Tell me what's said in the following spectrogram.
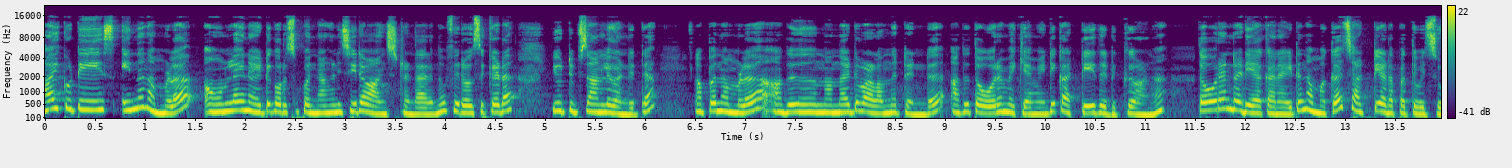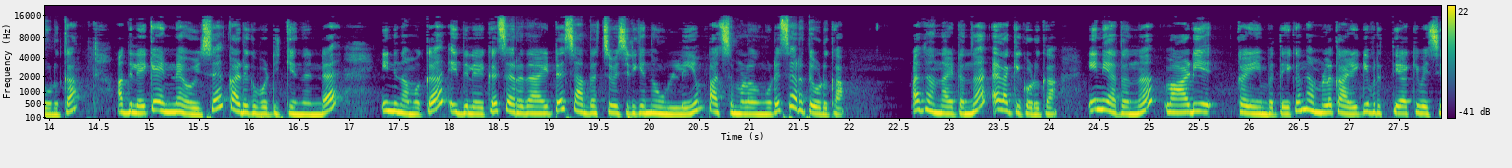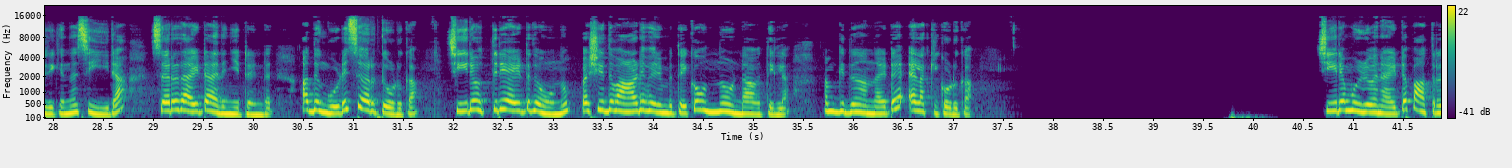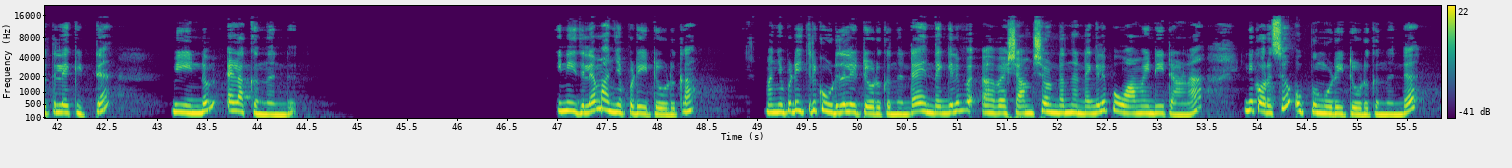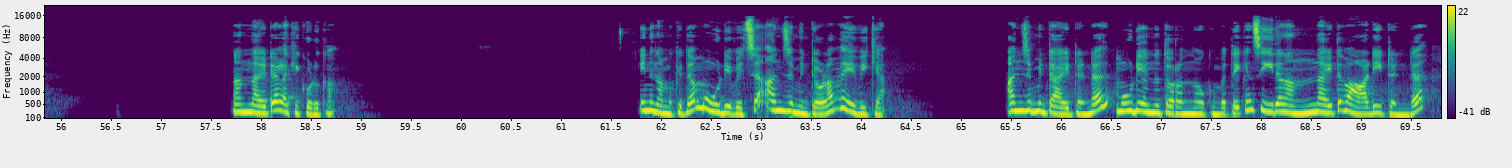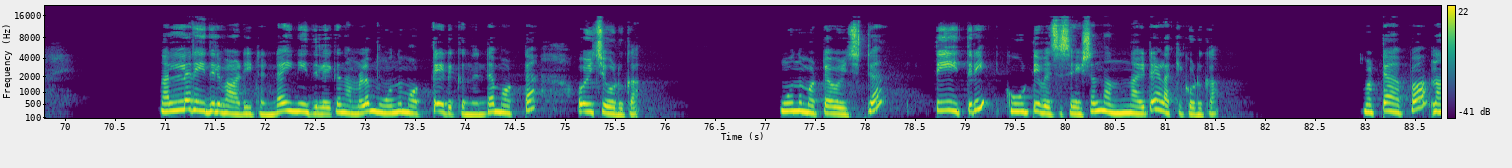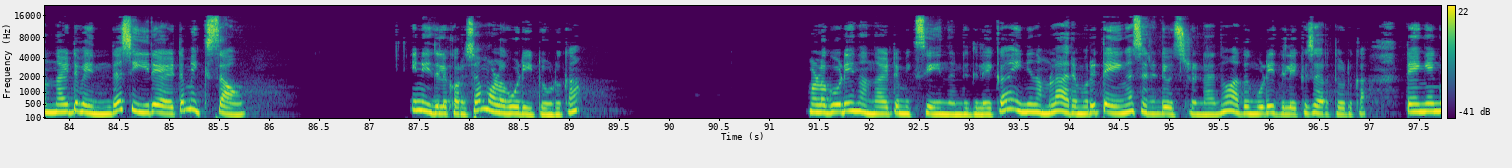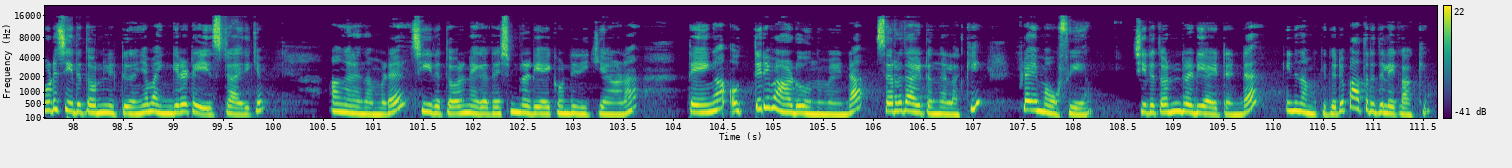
Hi കുട്ടീസ്. ഇന്ന് നമ്മൾ ഓൺലൈനായിട്ട് കുറച്ച് പൊന്നാങ്കണി ചീര വാങ്ങിച്ചിട്ടുണ്ടായിരുന്നു. ഫിറോസിക്കയുടെ യൂട്യൂബ് ചാനൽ കണ്ടിട്ട്. അപ്പോൾ നമ്മൾ അത് നന്നായിട്ട് വളർന്നിട്ടുണ്ട്. അത് തോരൻ വെക്കാൻ വേണ്ടി കട്ട് ചെയ്തെടുക്കുകയാണ്. തോരൻ റെഡിയാക്കാനായിട്ട് നമുക്ക് ചട്ടി അടപ്പത്ത് വെച്ച് കൊടുക്കാം. അതിലേക്ക് എണ്ണ ഒഴിച്ച് കടുക് പൊട്ടിക്കുന്നുണ്ട്. ഇനി നമുക്ക് ഇതിലേക്ക് ചെറുതായിട്ട് ചതച്ച് വെച്ചിരിക്കുന്ന ഉള്ളിയും പച്ചമുളകും കൂടി ചേർത്ത് കൊടുക്കാം. അത് നന്നായിട്ടൊന്ന് ഇളക്കി കൊടുക്കുക ഇനി അതൊന്ന് വാടി കഴിയുമ്പോഴത്തേക്കും നമ്മൾ കഴുകി വൃത്തിയാക്കി വെച്ചിരിക്കുന്ന ചീര ചെറുതായിട്ട് അരിഞ്ഞിട്ടുണ്ട്. അതും കൂടി ചേർത്ത് കൊടുക്കാം. ചീര ഒത്തിരി ആയിട്ട് തോന്നും പക്ഷേ ഇത് വാടി വരുമ്പോഴത്തേക്കും ഒന്നും ഉണ്ടാവത്തില്ല. നമുക്കിത് നന്നായിട്ട് ഇളക്കി കൊടുക്കാം. ചീര മുഴുവനായിട്ട് പാത്രത്തിലേക്ക് ഇട്ട് വീണ്ടും ഇളക്കുന്നുണ്ട്. ഇനി ഇതിൽ മഞ്ഞപ്പൊടി ഇട്ട് കൊടുക്കാം. മഞ്ഞപ്പൊടി ഇത്തിരി കൂടുതൽ ഇട്ട് കൊടുക്കുന്നുണ്ട്. എന്തെങ്കിലും വിഷാംശം ഉണ്ടെന്നുണ്ടെങ്കിൽ പോകാൻ വേണ്ടിയിട്ടാണ്. ഇനി കുറച്ച് ഉപ്പും കൂടി ഇട്ട് കൊടുക്കുന്നുണ്ട്. നന്നായിട്ട് ഇളക്കി കൊടുക്കാം. ഇനി നമുക്കിത് മൂടി വെച്ച് അഞ്ച് മിനിറ്റോളം വേവിക്കാം. അഞ്ച് മിനിറ്റ് ആയിട്ടുണ്ട് മൂടി ഒന്ന് തുറന്ന് നോക്കുമ്പോഴത്തേക്കും ചീര നന്നായിട്ട് വാടിയിട്ടുണ്ട്. നല്ല രീതിയിൽ വാടിയിട്ടുണ്ട്. ഇനി ഇതിലേക്ക് നമ്മൾ മൂന്ന് മുട്ട എടുക്കുന്നുണ്ട്. മുട്ട ഒഴിച്ചു കൊടുക്കുക മൂന്ന് മുട്ട ഒഴിച്ചിട്ട് തീ ഇത്തിരി കൂട്ടി വെച്ച ശേഷം നന്നായിട്ട് ഇളക്കി കൊടുക്കുക മുട്ട അപ്പോൾ നന്നായിട്ട് വെന്ത് ചീരയായിട്ട് മിക്സ് ആവും. ഇനി ഇതിൽ കുറച്ച് മുളക് പൊടി ഇട്ട് കൊടുക്കാം. മുളക് പൊടി നന്നായിട്ട് മിക്സ് ചെയ്യുന്നുണ്ട് ഇതിലേക്ക്. ഇനി നമ്മൾ അരമുറി തേങ്ങ ചിരണ്ടി വെച്ചിട്ടുണ്ടായിരുന്നു. അതും കൂടി ഇതിലേക്ക് ചേർത്ത് കൊടുക്കുക തേങ്ങയും കൂടി ചീരത്തോരനിൽ ഇട്ട് കഴിഞ്ഞാൽ ഭയങ്കര ടേസ്റ്റ് ആയിരിക്കും. അങ്ങനെ നമ്മുടെ ചീരത്തോരൻ ഏകദേശം റെഡി ആയിക്കൊണ്ടിരിക്കുകയാണ്. തേങ്ങ ഒത്തിരി വാടുകയൊന്നും വേണ്ട. ചെറുതായിട്ടൊന്ന് ഇളക്കി ഫ്ലെയിം ഓഫ് ചെയ്യാം. ചീരത്തോരൻ റെഡി ആയിട്ടുണ്ട്. ഇനി നമുക്കിതൊരു പാത്രത്തിലേക്ക് ആക്കാം.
